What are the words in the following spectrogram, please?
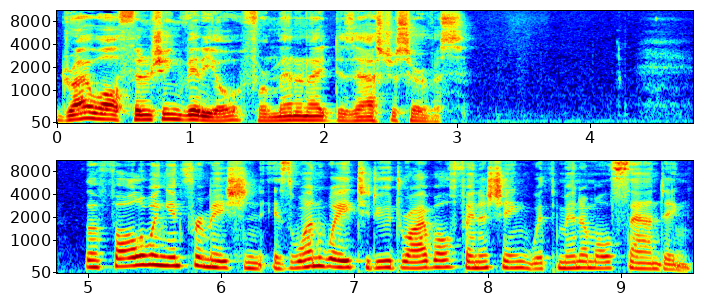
Drywall finishing video for Mennonite Disaster Service. The following information is one way to do drywall finishing with minimal sanding.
